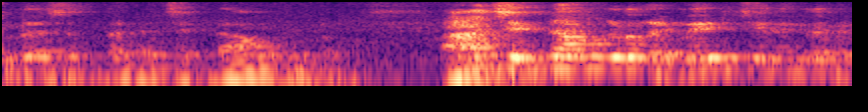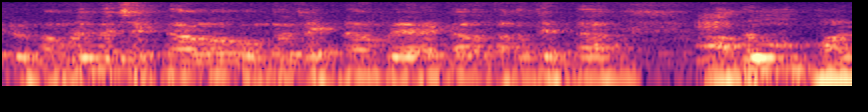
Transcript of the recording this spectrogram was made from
പ്രദേശത്ത് തന്നെ ചെക്ക് ഡാമുകളുണ്ട്. ആ ചെക്ക് ഡാമുകൾ റെഗുലേറ്റ് ചെയ്തെങ്കിലേ പറ്റൂ. നമ്മളിപ്പോ ചെക്ക് ഡാം ഒന്നോ ചെക്ക് ഡാം വേറെ കാലം തടത്തിട്ട അതും മഴ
